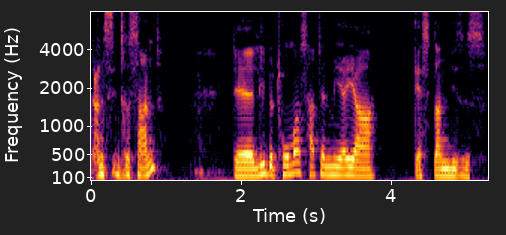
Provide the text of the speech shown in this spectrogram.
ganz interessant. Der liebe Thomas hatte mir ja gestern dieses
